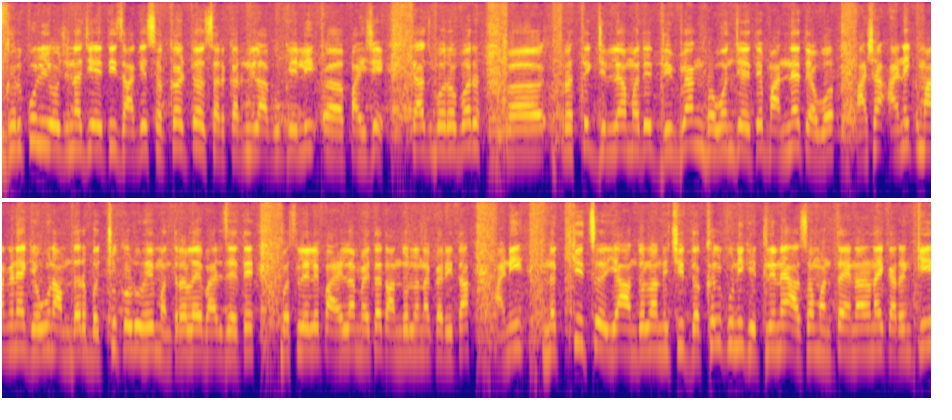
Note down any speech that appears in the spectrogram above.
घरकुल योजना जी आहे ती जागेसकट सरकारने लागू केली पाहिजे. त्याचबरोबर प्रत्येक जिल्ह्यामध्ये दिव्यांग भवन जे आहे ते बांधण्यात यावं अशा अनेक मागण्या घेऊन आमदार बच्चू कडू हे मंत्रालय बाहेर जे आहे ते बसलेले पाहायला मिळतात आंदोलनाकरिता. आणि नक्कीच या आंदोलनाची दखल कुणी घेतली नाही असं म्हणता येणार नाही. कारण की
